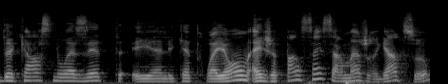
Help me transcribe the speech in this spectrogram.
de Casse-Noisette et euh, les Quatre Royaumes. Hey, je pense sincèrement, je regarde ça.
